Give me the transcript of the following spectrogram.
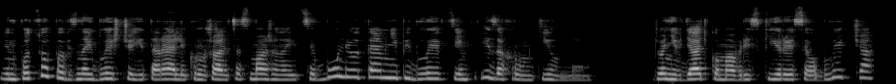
Він поцупив з найближчої тарелі кружальця смаженої цибулі у темній підливці і захрумтів ним. Джонів дядько мав різкі риси обличчя,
